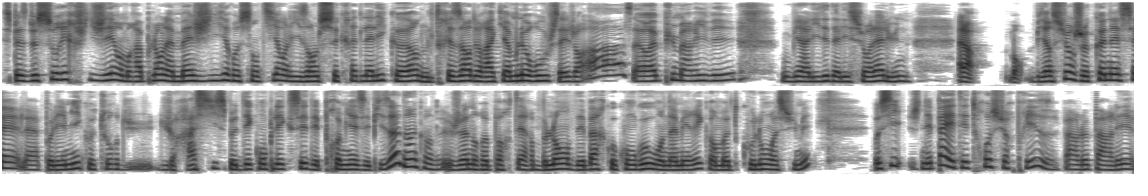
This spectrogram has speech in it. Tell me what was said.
espèce de sourire figé en me rappelant la magie ressentie en lisant Le secret de la licorne ou Le trésor de Rackham le rouge, savez genre ah ça aurait pu m'arriver ou bien l'idée d'aller sur la lune. Alors Bon, bien sûr, je connaissais la polémique autour du, du racisme décomplexé des premiers épisodes, hein, quand le jeune reporter blanc débarque au Congo ou en Amérique en mode colon assumé. Aussi, je n'ai pas été trop surprise par le parler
